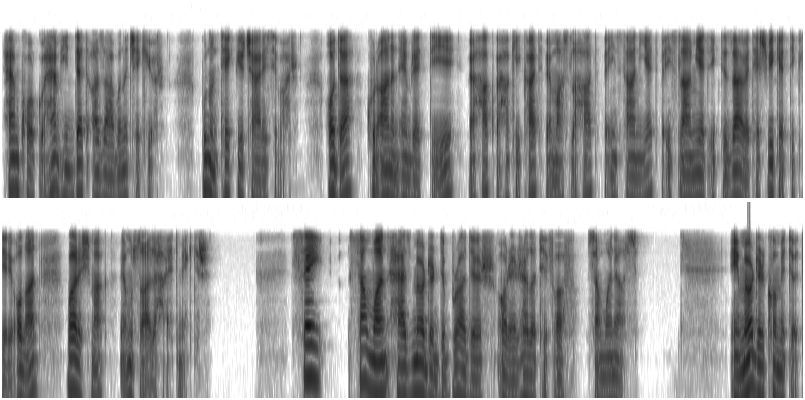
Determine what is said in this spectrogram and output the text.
Hem korku hem hiddet azabını çekiyor. Bunun tek bir çaresi var. O da Kur'an'ın emrettiği ve hak ve hakikat ve maslahat ve insaniyet ve İslamiyet iktiza ve teşvik ettikleri olan barışmak ve musalaha etmektir. Say someone has murdered the brother or a relative of someone else. A murder committed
